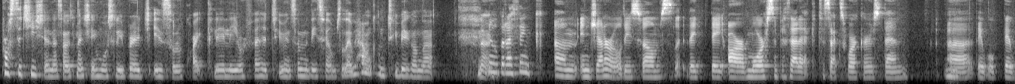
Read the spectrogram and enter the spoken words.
prostitution, as I was mentioning, Waterloo Bridge is sort of quite clearly referred to in some of these films, although we haven't gone too big on that. No. No, but I think um, in general these films they, they are more sympathetic to sex workers than uh, they will they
